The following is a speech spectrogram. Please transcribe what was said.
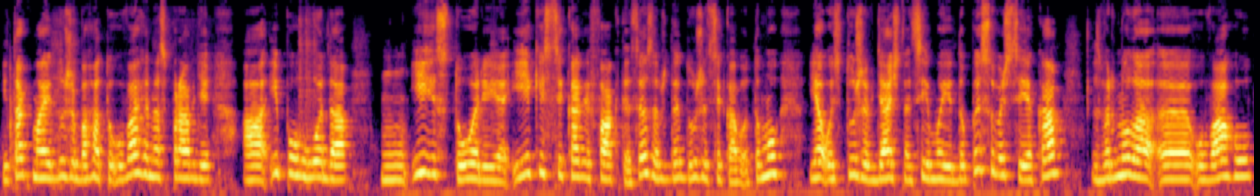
і так мають дуже багато уваги насправді. А і погода, і історія, і якісь цікаві факти. Це завжди дуже цікаво. Тому я ось дуже вдячна цій моїй дописувачці, яка звернула е, увагу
